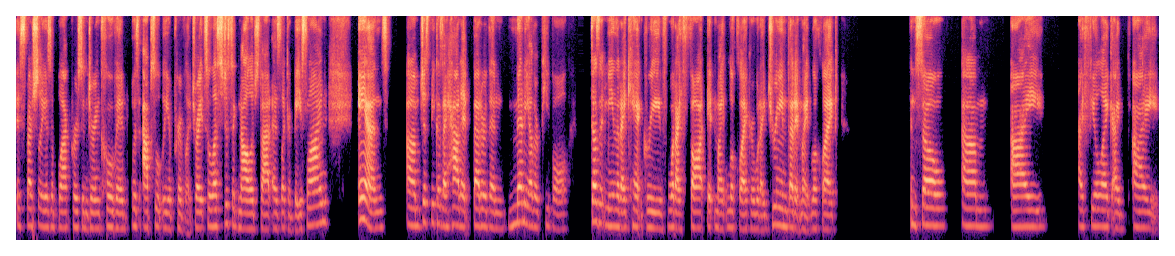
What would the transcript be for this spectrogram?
especially as a Black person during COVID, was absolutely a privilege, right? So let's just acknowledge that as like a baseline. And um, just because I had it better than many other people doesn't mean that I can't grieve what I thought it might look like or what I dreamed that it might look like. And so um, I I feel like I I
